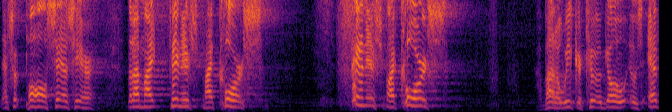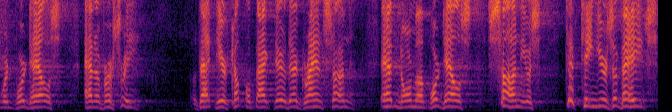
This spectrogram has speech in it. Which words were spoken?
That's what Paul says here, that I might finish my course. Finish my course. About a week or two ago, it was Edward Bordell's anniversary. That dear couple back there, their grandson, Ed Norma Bordell's son, he was 15 years of age.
